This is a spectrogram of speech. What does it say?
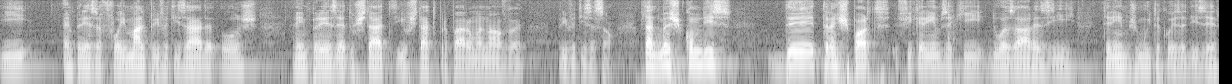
e a empresa foi mal privatizada. Hoje a empresa é do Estado e o Estado prepara uma nova privatização. Portanto, mas como disse, de transporte ficaríamos aqui duas horas e teríamos muita coisa a dizer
